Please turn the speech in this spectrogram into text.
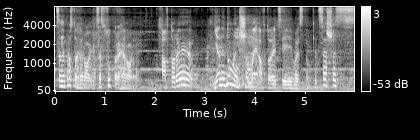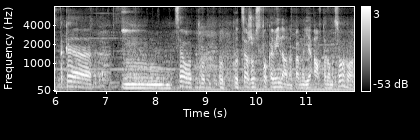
Це не просто герої, це супергерої. Автори, я не думаю, що ми автори цієї виставки. Це щось таке. Це от, от, от, от ця жорстока війна, напевно, є автором цього.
